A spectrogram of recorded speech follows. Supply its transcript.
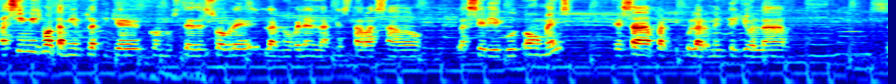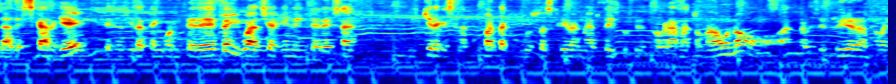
Asimismo, también platiqué con ustedes sobre la novela en la que está basado la serie Good Omens. Esa particularmente yo la, la descargué, esa sí la tengo en PDF. Igual si alguien le interesa y quiere que se la comparta, con gusto escríbanme al Facebook del programa Toma 1 o a través de Twitter arroba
